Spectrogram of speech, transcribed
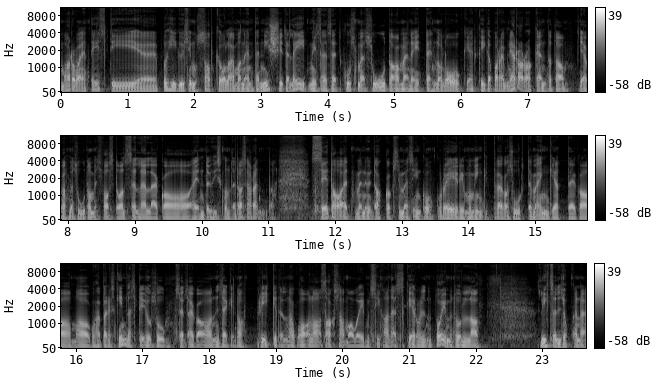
ma arvan, et Eesti põhiküsimus saabki olema nende nišide leidmises, et kus me suudame neid tehnoloogiaid kõige paremini ära rakendada ja kas me suudame siis vastavalt sellele ka enda ühiskonda edasi arendada. seda, et me nüüd hakkaksime siin konkureerima mingite väga suurte mängijatega, ma kohe päris kindlasti ei usu, sellega on isegi noh, riikidel nagu a la Saksamaa või mis iganes keeruline toime tulla lihtsalt niisugune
